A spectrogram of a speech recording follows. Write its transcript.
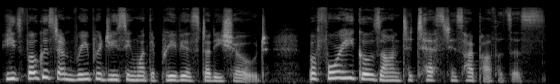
He's focused on reproducing what the previous study showed before he goes on to test his hypothesis.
